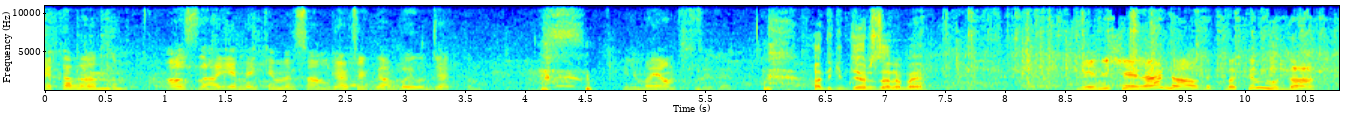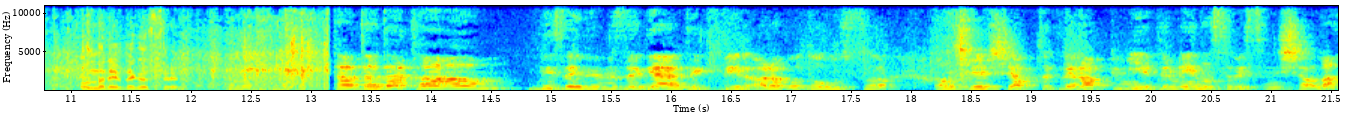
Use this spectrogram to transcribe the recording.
Yakalandım. Az daha yemek yemesem gerçekten bayılacaktım. Elim ayağım titredi. Hadi gidiyoruz arabaya. Yeni şeyler de aldık. Bakın burada. Onları evde gösterelim. Ta ta ta tam. Biz evimize geldik. Bir araba dolusu alışveriş yaptık ve Rabbim yedirmeyi nasip etsin inşallah.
